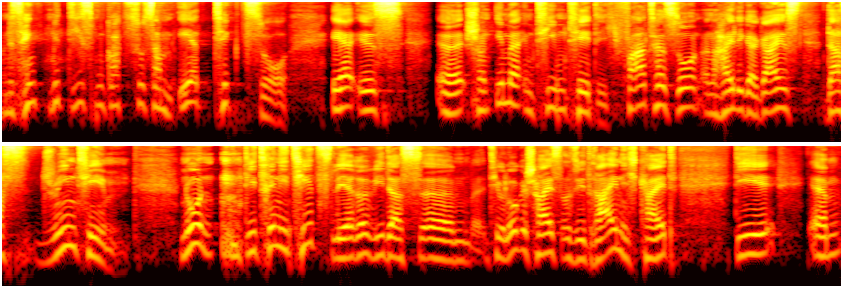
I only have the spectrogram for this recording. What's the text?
Und es hängt mit diesem Gott zusammen. Er tickt so. Er ist äh, schon immer im Team tätig. Vater, Sohn und Heiliger Geist, das Dream Team. Nun, die Trinitätslehre, wie das äh, theologisch heißt, also die Dreieinigkeit, die ähm,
